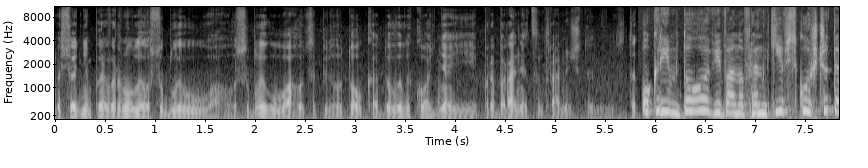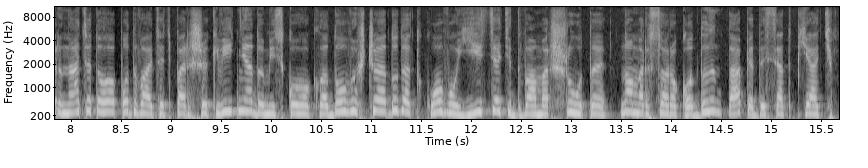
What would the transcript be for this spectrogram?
ми сьогодні перевернули особливу увагу. Особливу увагу це підготовка до Великодня і прибирання центральної частини міста. Окрім того, в Івано-Франківську з 14 по 21 квітня до міського кладовища додатково їздять два маршрути – номер 41 та 55.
